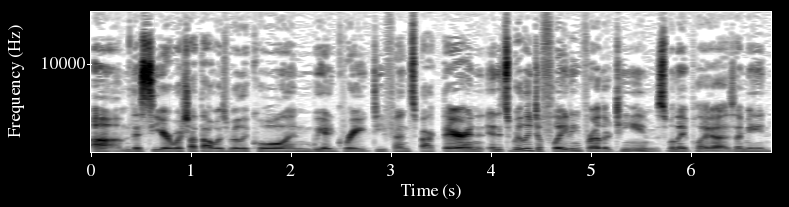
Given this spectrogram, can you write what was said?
um, this year, which I thought was really cool. And we had great defense back there. And, and it's really deflating for other teams when they play us. I mean,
